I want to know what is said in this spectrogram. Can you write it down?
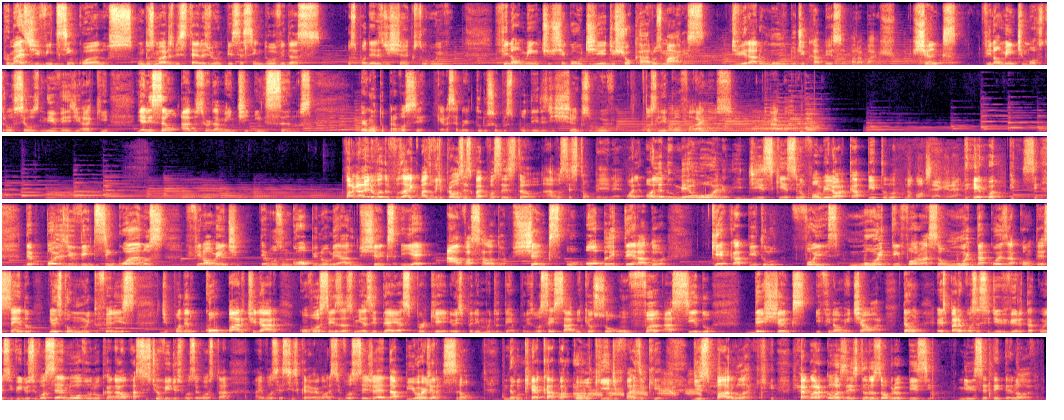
Por mais de 25 anos, um dos maiores mistérios de One Piece é sem dúvidas os poderes de Shanks o Ruivo. Finalmente chegou o dia de chocar os mares, de virar o mundo de cabeça para baixo. Shanks finalmente mostrou seus níveis de Haki e eles são absurdamente insanos. Pergunto pra você, quer saber tudo sobre os poderes de Shanks o Ruivo? Então se liga que eu vou falar nisso agora. Galera, eu vou Fusari com mais um vídeo pra vocês, como é que vocês estão? Ah, vocês estão bem né? Olha, olha no meu olho e diz que esse não foi o melhor capítulo Não consegue né? De One Piece Depois de 25 anos, finalmente temos um golpe nomeado de Shanks e é avassalador Shanks o Obliterador Que capítulo foi esse? Muita informação, muita coisa acontecendo e eu estou muito feliz de poder compartilhar com vocês as minhas ideias porque eu esperei muito tempo por isso. Vocês sabem que eu sou um fã assíduo de Shanks e finalmente é a hora. Então, eu espero que você se divirta com esse vídeo. Se você é novo no canal, assiste o vídeo. Se você gostar, aí você se inscreve. Agora, se você já é da pior geração, não quer acabar como Kid, faz o que? Dispara o like. E agora com vocês, tudo sobre o Piece 1079.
